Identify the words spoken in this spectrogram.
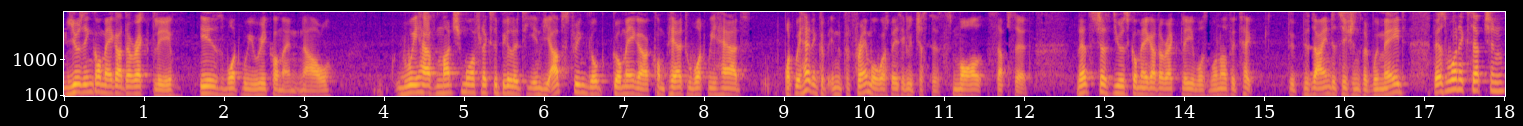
Using Gomega directly is what we recommend now we have much more flexibility in the upstream Gomega compared to what we had. What we had in, in, the framework was basically just a small subset. Let's just use Gomega directly was one of the, tech, the design decisions that we made. There's one exception.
